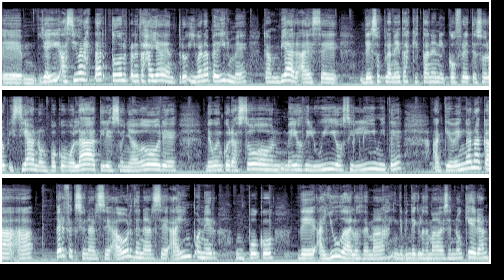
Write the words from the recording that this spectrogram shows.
Eh, y ahí así van a estar todos los planetas allá adentro y van a pedirme cambiar a ese de esos planetas que están en el cofre de tesoro pisciano, un poco volátiles, soñadores, de buen corazón, medios diluidos, sin límite, a que vengan acá a perfeccionarse, a ordenarse, a imponer un poco de ayuda a los demás, independientemente de que los demás a veces no quieran,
